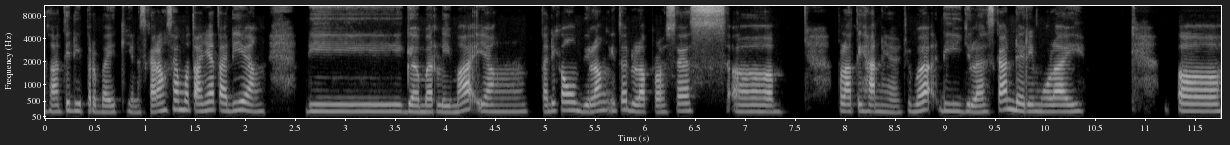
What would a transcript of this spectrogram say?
nanti diperbaiki. Nah, sekarang saya mau tanya tadi yang di gambar 5 yang tadi kamu bilang itu adalah proses, eee pelatihannya. Coba dijelaskan dari mulai, uh,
